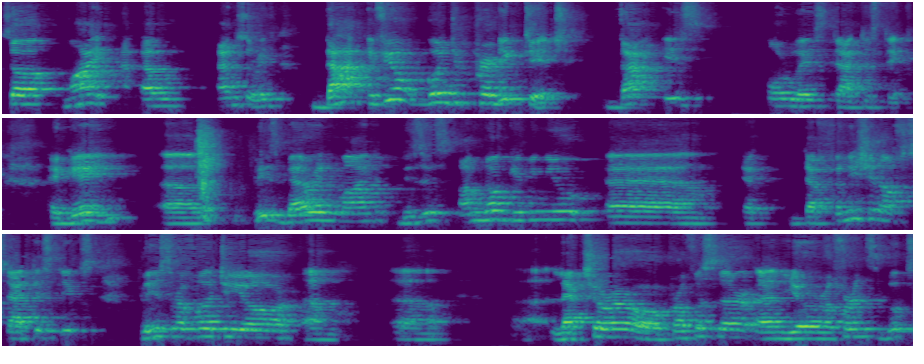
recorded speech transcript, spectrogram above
So my um, answer is that if you're going to predict it, that is always statistics. Again, uh, please bear in mind, this is, I'm not giving you uh, a definition of statistics. Please refer to your um, uh, lecturer or professor and your reference books.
